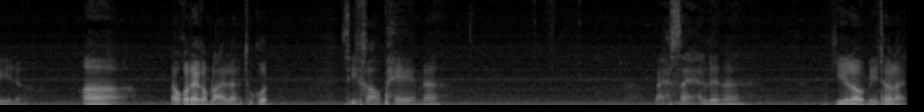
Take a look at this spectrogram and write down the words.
มีนะอ่าเราก็ได้กำไรแล้วทุกคน สีขาวแพงนะแปดแสนเลยนะ เมื่อกี้เรามีเท่าไหร่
